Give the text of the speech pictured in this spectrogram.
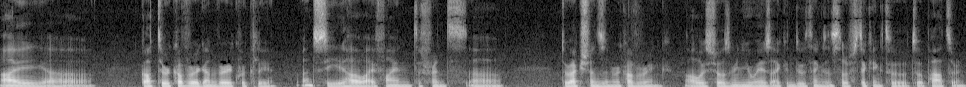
I uh, got to recover again very quickly and see how I find different uh, directions in recovering. Always shows me new ways I can do things instead of sticking to, to a pattern.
